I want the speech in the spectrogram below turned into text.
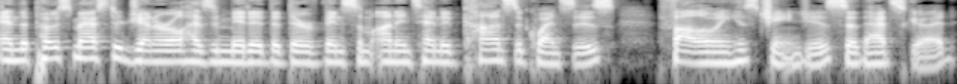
and the Postmaster General has admitted that there have been some unintended consequences following his changes, so that's good.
